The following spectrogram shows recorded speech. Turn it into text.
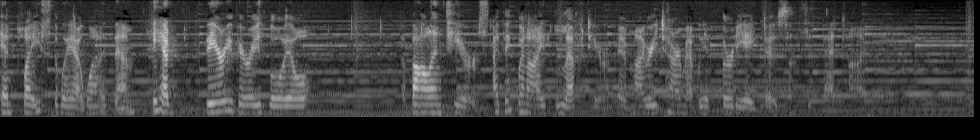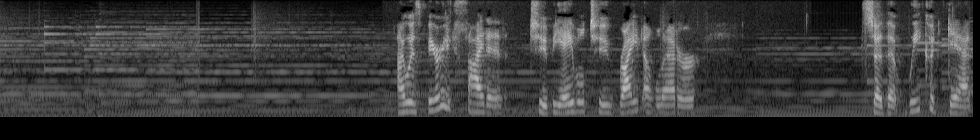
in place the way I wanted them. We had very, very loyal volunteers. I think when I left here at my retirement, we had 38 docents at that time. I was very excited to be able to write a letter so that we could get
